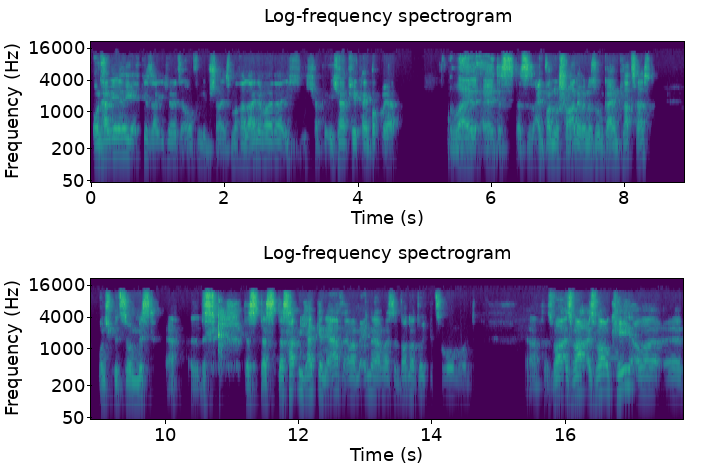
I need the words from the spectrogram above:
Und habe ehrlich echt gesagt, ich höre jetzt auf mit dem Scheiß, mach alleine weiter, ich, ich habe ich hab hier keinen Bock mehr weil äh, das, das ist einfach nur schade, wenn du so einen geilen Platz hast und spielst so einen Mist. Ja? Also das, das, das, das hat mich halt genervt, aber am Ende haben wir es dann doch noch durchgezogen und ja, es war, es war, es war okay, aber äh,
